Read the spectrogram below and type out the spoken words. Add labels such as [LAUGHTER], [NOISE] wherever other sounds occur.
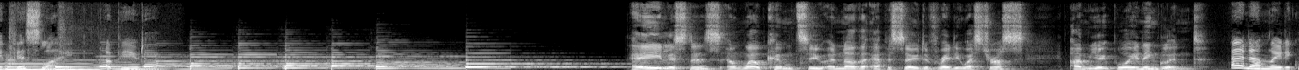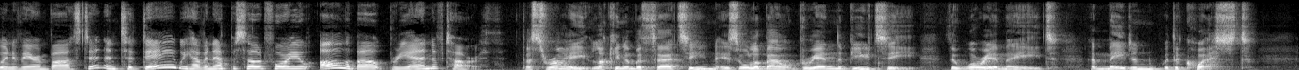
In This Light, a Beauty. Hey, listeners, and welcome to another episode of Radio Westeros. I'm Yoke Boy in England. And I'm Lady Guinevere in Boston, and today we have an episode for you all about Brienne of Tarth. That's right, lucky number 13 is all about Brienne the Beauty, the warrior maid, a maiden with a quest.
